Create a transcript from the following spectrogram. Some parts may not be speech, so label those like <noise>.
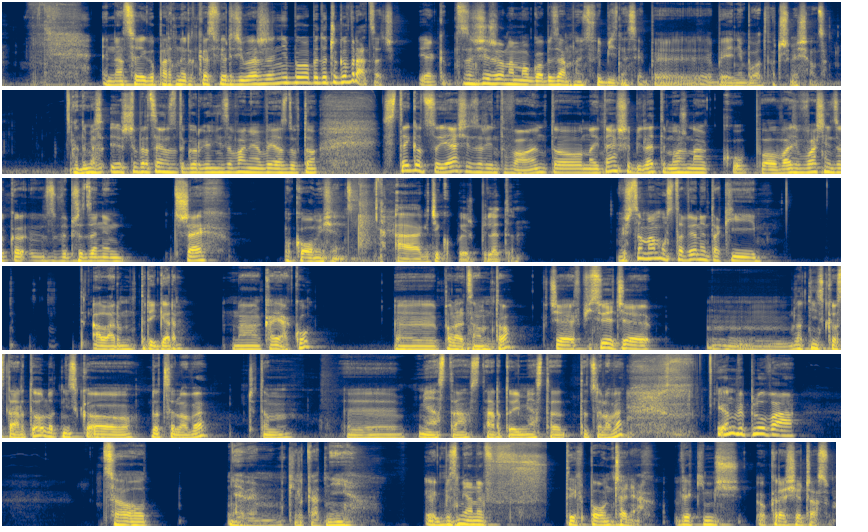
Na co jego partnerka stwierdziła, że nie byłoby do czego wracać. Jak, w sensie, że ona mogłaby zamknąć swój biznes, jakby, jakby jej nie było 2-3 miesiące. Natomiast jeszcze wracając do tego organizowania wyjazdów, to z tego, co ja się zorientowałem, to najtańsze bilety można kupować właśnie z, z wyprzedzeniem trzech około miesięcy. A gdzie kupujesz bilety? Wiesz co, mam ustawiony taki alarm, trigger na kajaku. Yy, polecam to. Gdzie wpisujecie mm, lotnisko startu, lotnisko docelowe, czy tam yy, miasta startu i miasta docelowe. I on wypluwa co, nie wiem, kilka dni, jakby zmianę w tych połączeniach w jakimś okresie czasu.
